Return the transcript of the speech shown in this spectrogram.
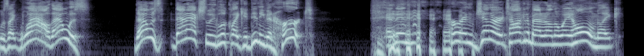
was like, "Wow, that was, that was, that actually looked like it didn't even hurt." And then her and Jenna are talking about it on the way home, like,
